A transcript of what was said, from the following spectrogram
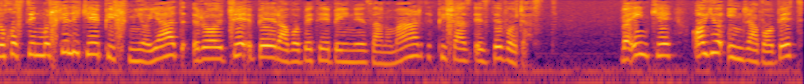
نخستین مشکلی که پیش می آید راجع به روابط بین زن و مرد پیش از ازدواج است و اینکه آیا این روابط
